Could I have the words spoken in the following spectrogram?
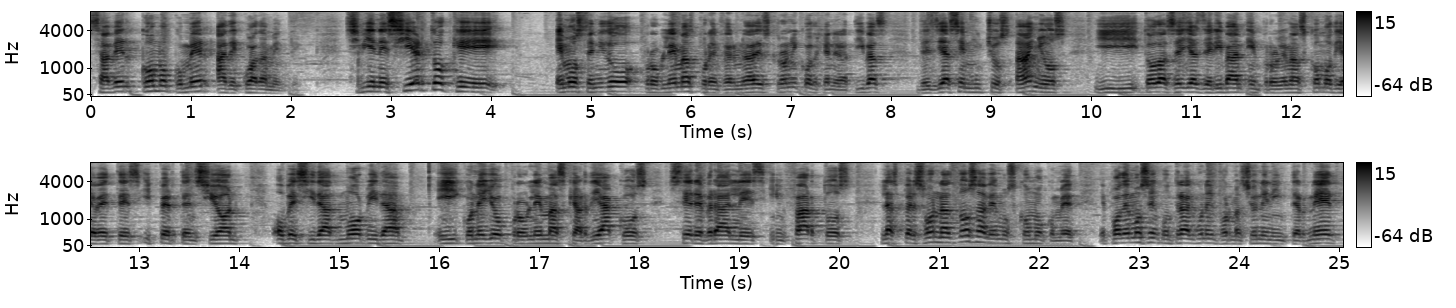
saber cómo comer adecuadamente. Si bien es cierto que hemos tenido problemas por enfermedades crónico-degenerativas desde hace muchos años, y todas ellas derivan en problemas como diabetes, hipertensión, obesidad mórbida y con ello problemas cardíacos, cerebrales, infartos. Las personas no sabemos cómo comer. Eh, podemos encontrar alguna información en internet,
